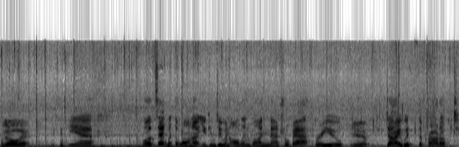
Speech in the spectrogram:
Look at all that. Yeah. Well, it said with the walnut you can do an all-in-one natural bath where you Yep. dye with the product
